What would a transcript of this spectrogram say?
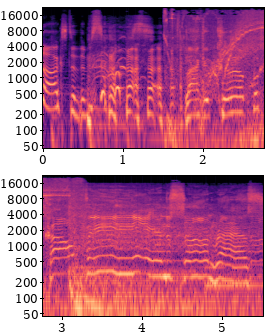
talks to themselves. Like a cup of coffee and a sunrise.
